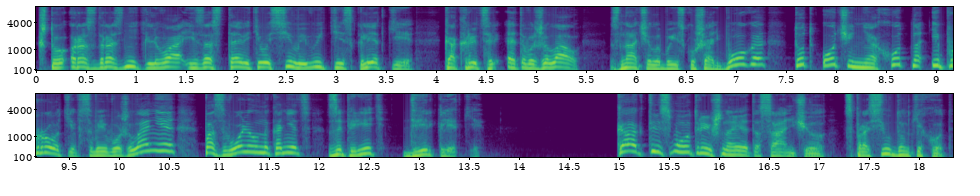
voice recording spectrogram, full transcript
что раздразнить льва и заставить его силой выйти из клетки, как рыцарь этого желал, значило бы искушать Бога, тот очень неохотно и против своего желания позволил, наконец, запереть дверь клетки. «Как ты смотришь на это, Санчо?» — спросил Дон Кихот.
